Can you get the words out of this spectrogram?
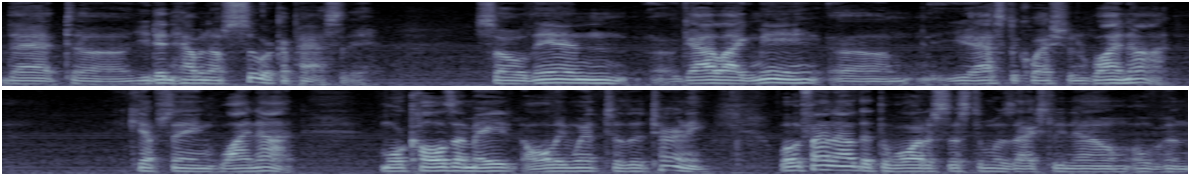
that uh, you didn't have enough sewer capacity. So then, a guy like me, um, you ask the question, why not? He kept saying, why not? More calls I made, all they went to the attorney. Well, we found out that the water system was actually now over in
